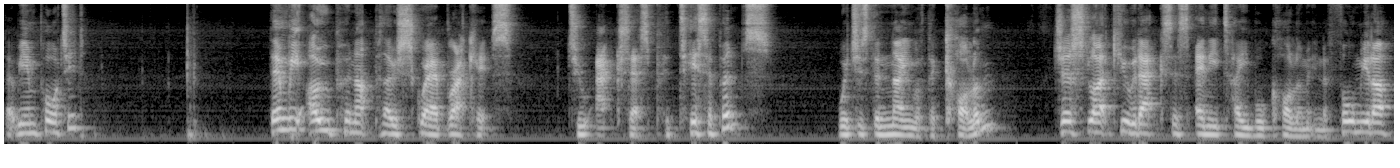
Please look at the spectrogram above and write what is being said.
that we imported. Then we open up those square brackets to access participants, which is the name of the column. Just like you would access any table column in the formula.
